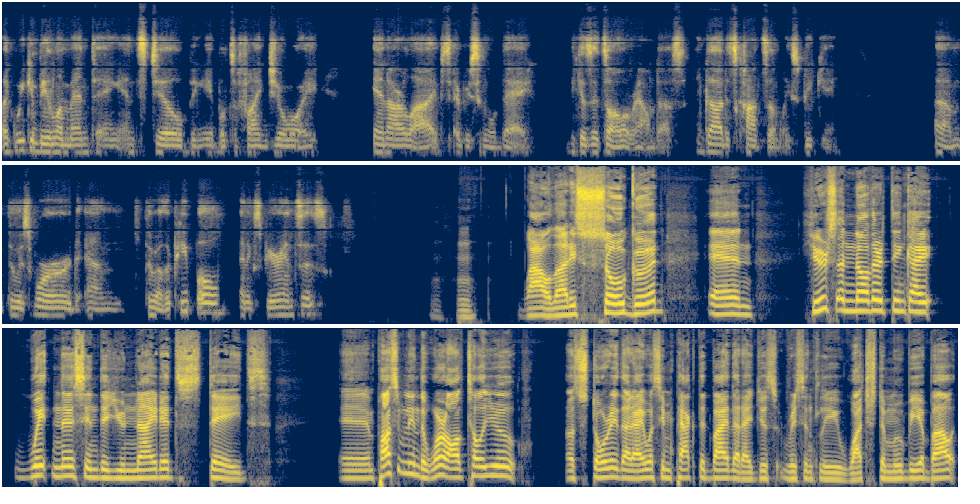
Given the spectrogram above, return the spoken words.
like we can be lamenting and still being able to find joy in our lives every single day because it's all around us and god is constantly speaking um, through his word and through other people and experiences. Mm-hmm. Wow, that is so good. And here's another thing I witnessed in the United States and possibly in the world. I'll tell you a story that I was impacted by that I just recently watched a movie about.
